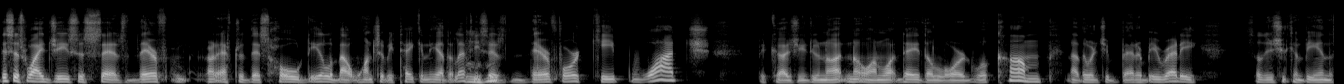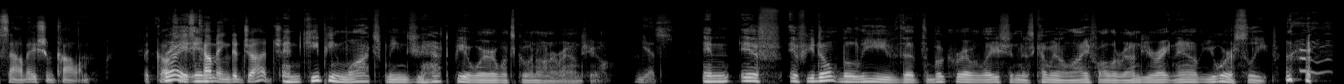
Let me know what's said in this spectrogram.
this is why Jesus says, therefore, right after this whole deal about one should be taken, the other left, he Mhm. says, therefore keep watch because you do not know on what day the Lord will come. In other words, you better be ready so that you can be in the salvation column because Right, he's and- coming to judge. And keeping watch means you have to be aware of what's going on around you. yes. And if if you don't believe that the book of Revelation is coming to life all around you right now, you are asleep.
